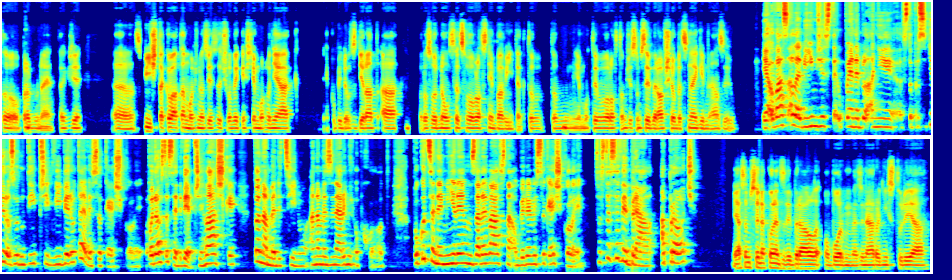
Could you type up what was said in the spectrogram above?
To opravdu ne. Takže uh, spíš taková ta možnost, že se člověk ještě mohl nějak jakoby dovzdělat a rozhodnout se, co ho vlastně baví, tak to, to mě motivovalo v tom, že jsem si vybral všeobecné gymnázium. Já o vás ale vím, že jste úplně nebyl ani 100% rozhodnutý při výběru té vysoké školy. Podal jste se dvě přihlášky, to na medicínu a na mezinárodní obchod. Pokud se nemýlím, vzali vás na obě dvě vysoké školy. Co jste si vybral a proč? Já jsem si nakonec vybral obor mezinárodní studia,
